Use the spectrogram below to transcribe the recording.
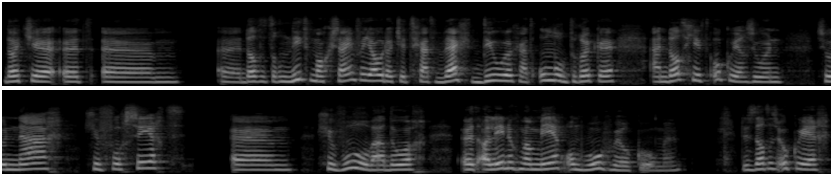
dat je het um, uh, dat het er niet mag zijn van jou, dat je het gaat wegduwen, gaat onderdrukken. En dat geeft ook weer zo'n zo'n naar geforceerd um, gevoel, waardoor het alleen nog maar meer omhoog wil komen. Dus dat is ook weer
